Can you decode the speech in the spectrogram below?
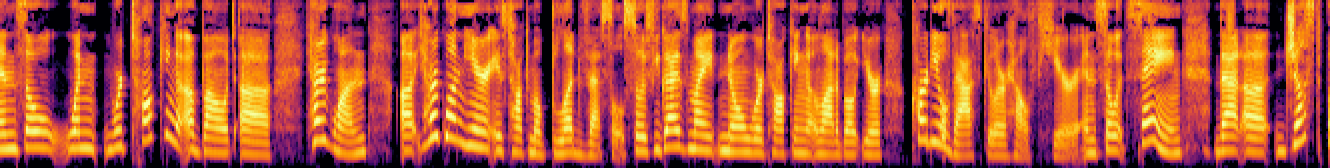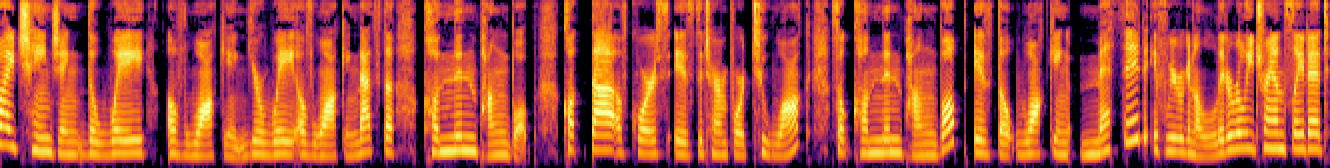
And so when we're talking about uh, 혈관, uh, 혈관 here is talking about blood vessels. So if you guys might know, we're talking a lot about your cardiovascular health here. And so it's saying that uh, just by changing the way of walking, your way of walking, that's the 걷는 방법. 걷다, of course, is the term for to walk. So 걷는 방법 is the walking method if we were going to literally translate it.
